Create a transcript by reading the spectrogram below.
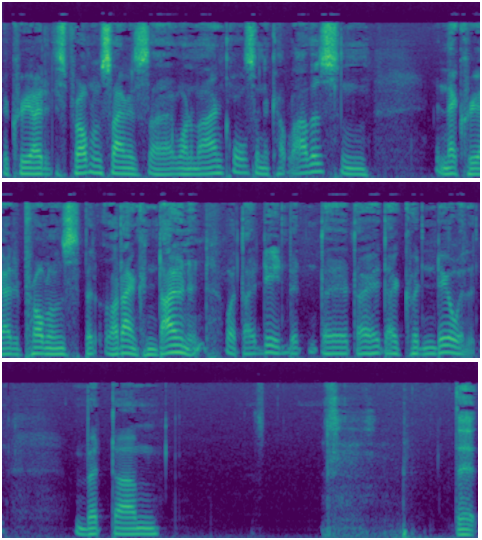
that created this problem, same as uh, one of my uncles and a couple of others. And, and that created problems, but I don't condone it, what they did, but they, they, they couldn't deal with it. But um, the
